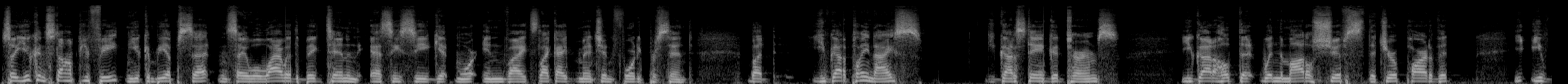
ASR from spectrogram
So you can stomp your feet and you can be upset and say, well, why would the Big Ten and the SEC get more invites? Like I mentioned, 40%. But you've got to play nice. You've got to stay in good terms. You've got to hope that when the model shifts, that you're a part of it. You- You've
